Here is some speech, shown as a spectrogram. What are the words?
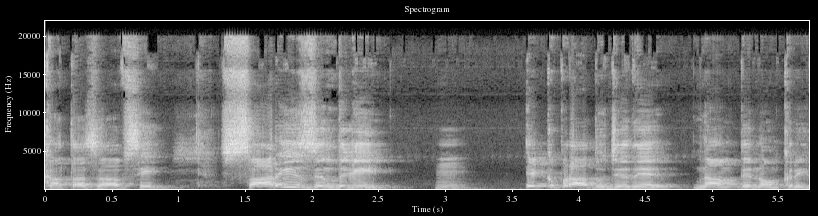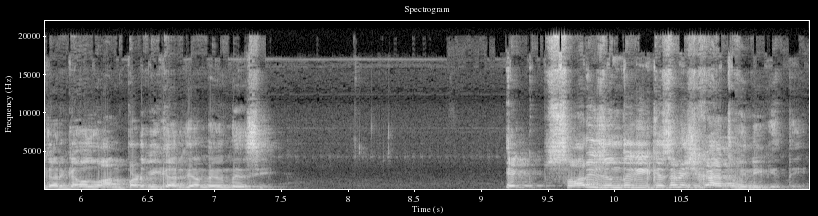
ਖਾਤਾ ਸਾਫ਼ ਸੀ। ਸਾਰੀ ਜ਼ਿੰਦਗੀ ਹੂੰ। ਇੱਕ ਭਰਾ ਦੂਜੇ ਦੇ ਨਾਮ ਤੇ ਨੌਕਰੀ ਕਰ ਗਿਆ ਉਦੋਂ ਅਨਪੜ੍ਹ ਵੀ ਕਰ ਜਾਂਦੇ ਹੁੰਦੇ ਸੀ। ਇੱਕ ਸਾਰੀ ਜ਼ਿੰਦਗੀ ਕਿਸੇ ਨੇ ਸ਼ਿਕਾਇਤ ਵੀ ਨਹੀਂ ਕੀਤੀ।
